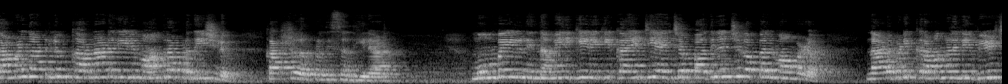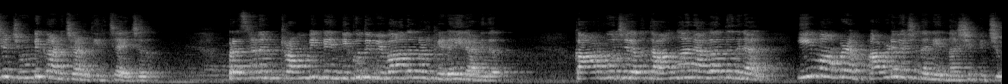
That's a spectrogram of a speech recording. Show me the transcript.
തമിഴ്നാട്ടിലും കർണാടകയിലും ആന്ധ്രാപ്രദേശിലും കർഷകർ പ്രതിസന്ധിയിലാണ്. മുംബൈയിൽ നിന്ന് അമേരിക്കയിലേക്ക് കയറ്റി അയച്ച പതിനഞ്ച് കപ്പൽ മാമ്പഴം നടപടിക്രമങ്ങളിലെ വീഴ്ച ചൂണ്ടിക്കാണിച്ചാണ് തിരിച്ചയച്ചത്. പ്രസിഡന്റ് ട്രംപിന്റെ നികുതി വിവാദങ്ങൾക്കിടയിലാണിത്. കാർഗോ ചെലവ് താങ്ങാനാകാത്തതിനാൽ ഈ മാമ്പഴം അവിടെ വെച്ച് തന്നെ നശിപ്പിച്ചു.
